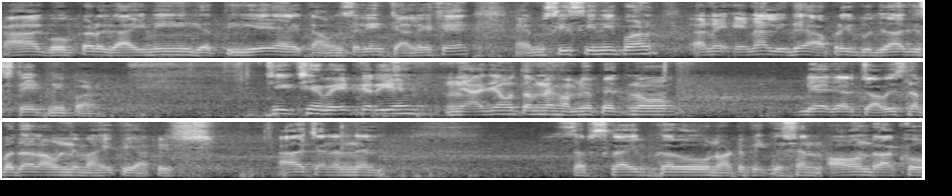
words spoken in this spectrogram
આ ગોકળ ગાયની ગતિએ કાઉન્સેલિંગ ચાલે છે. એમસીસીની પણ અને એના લીધે આપણી ગુજરાત સ્ટેટની પણ. ઠીક છે વેઇટ કરીએ. અને આજે હું તમને હોમિયોપેથનો બે હજાર ચોવીસના બધા રાઉન્ડની માહિતી આપીશ. આ ચેનલને સબસ્ક્રાઈબ કરો, નોટિફિકેશન ઓન રાખો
